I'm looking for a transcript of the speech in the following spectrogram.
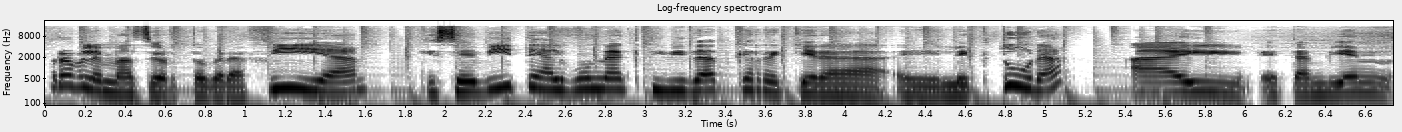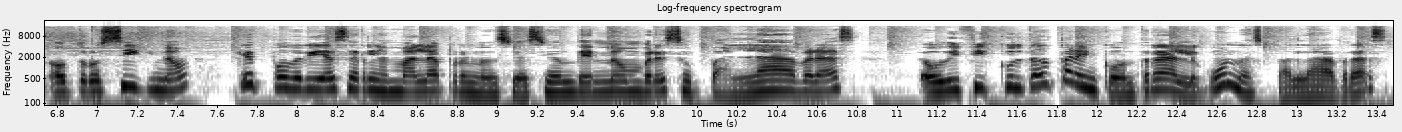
problemas de ortografía, que se evite alguna actividad que requiera eh, lectura. Hay eh, también otro signo que podría ser la mala pronunciación de nombres o palabras o dificultad para encontrar algunas palabras,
